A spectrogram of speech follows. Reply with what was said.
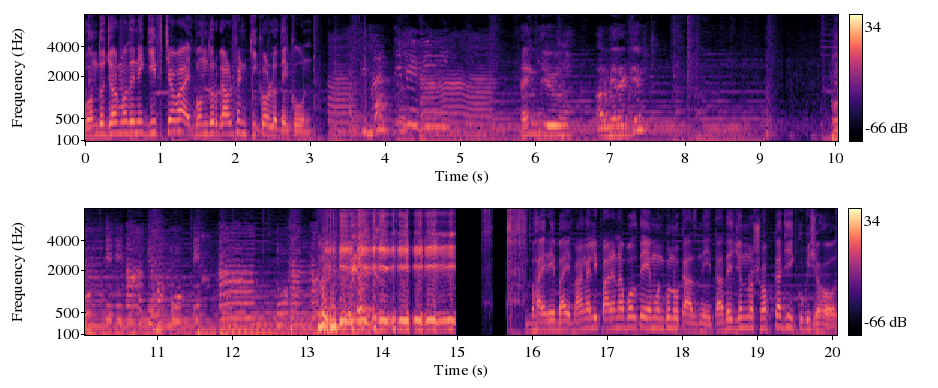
বন্ধুর জন্মদিনে গিফট চাওয়ায় বন্ধুর গার্লফ্রেন্ড কি করল দেখুন। থ্যাংক ইউ और मेरा गिफ्ट ভাইরে ভাই বাঙালি পারে না বলতে এমন কোনো কাজ নেই তাদের জন্য সব কাজই খুবই সহজ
